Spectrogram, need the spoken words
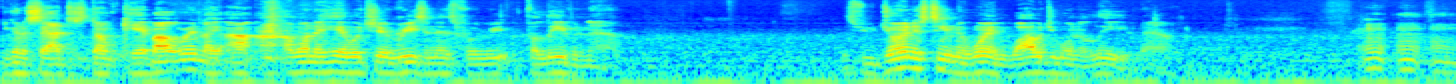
You're gonna say I just don't care about it. Like I, I, I want to hear what your reason is for re- for leaving now. If you join this team to win, why would you want to leave now? Mm-mm-mm.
